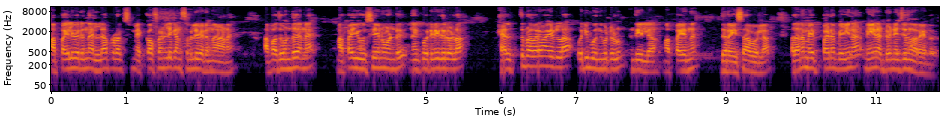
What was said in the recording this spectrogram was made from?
മപ്പയിൽ വരുന്ന എല്ലാ പ്രൊഡക്ട്സും എക്കോ ഫ്രണ്ട്ലി കൺസെപ്റ്റിൽ വരുന്നതാണ്. അപ്പോൾ അതുകൊണ്ട് തന്നെ മപ്പ യൂസ് ചെയ്യുന്നതുകൊണ്ട് നിങ്ങൾക്ക് ഒരു രീതിയിലുള്ള ഹെൽത്ത് പരമായിട്ടുള്ള ഒരു ബുദ്ധിമുട്ടുകളും എന്തില്ല മപ്പയിൽ നിന്ന് ഇത് റേസ് ആവില്ല അതാണ് മെപ്പയുടെ മെയിൻ മെയിൻ അഡ്വാന്റേജ് എന്ന് പറയുന്നത്.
